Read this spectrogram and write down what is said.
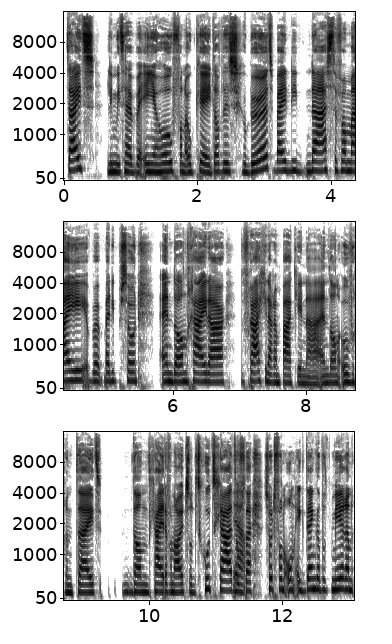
tijdslimiet hebben in je hoofd. Van oké, dat is gebeurd bij die naaste van mij, bij die persoon. En dan ga je daar, vraag je daar een paar keer na. En dan over een tijd dan ga je ervan uit dat het goed gaat. Of daar, soort van on, ik denk dat het meer een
